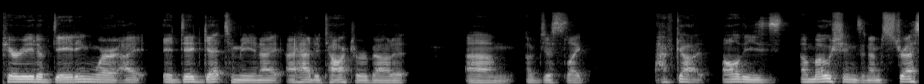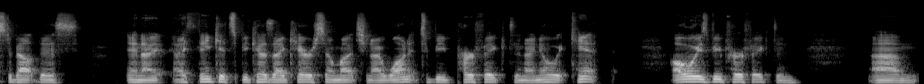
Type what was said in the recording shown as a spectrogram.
period of dating where I it did get to me and I I had to talk to her about it um of just like I've got all these emotions and I'm stressed about this. And I, I think it's because I care so much and I want it to be perfect. And I know it can't always be perfect. And um,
